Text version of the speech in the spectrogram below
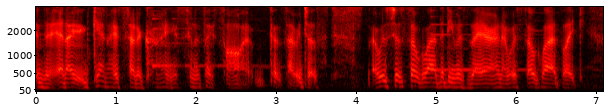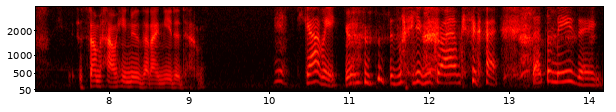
and and I again I started crying as soon as I saw him because I was just I was just so glad that he was there and I was so glad like somehow he knew that I needed him. Yeah, you got me. it's like if you cry, I'm gonna cry. That's amazing.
